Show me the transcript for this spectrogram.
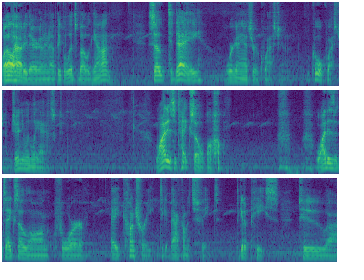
Well, howdy there, Internet people. It's Bo again. So, today we're going to answer a question. Cool question, genuinely asked. Why does it take so long? Why does it take so long for a country to get back on its feet, to get a peace, to uh,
